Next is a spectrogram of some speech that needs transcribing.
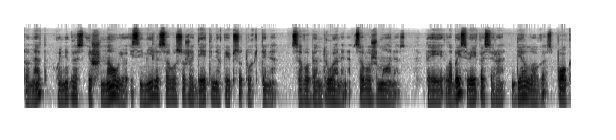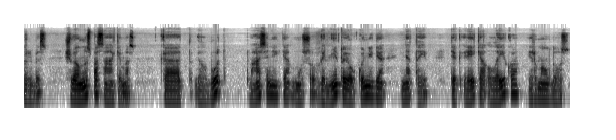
tuomet kunigas iš naujo įsimylė savo sužadėtinę kaip sutuoktinę, savo bendruomenę, savo žmonės. Tai labai sveikas yra dialogas, pokalbis, švelnus pasakymas, kad galbūt dvasininkė, mūsų ganytojo kunigė ne taip, tik reikia laiko ir maldos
